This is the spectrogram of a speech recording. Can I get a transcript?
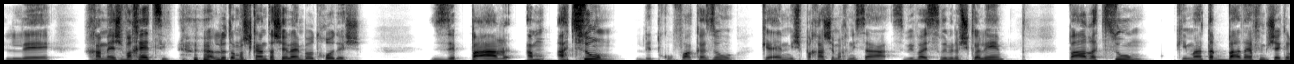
ל... חמש וחצי עלות המשכנתה שלהם בעוד חודש. זה פער עצום לתקופה כזו, כן, משפחה שמכניסה סביב ה-20 אלף שקלים, פער עצום, כמעט 4,000 שקל,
